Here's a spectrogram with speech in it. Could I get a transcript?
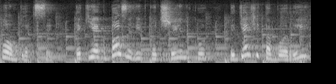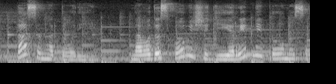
комплекси, такі як бази відпочинку, дитячі табори та санаторії. На водосховищі діє рибний промисел,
